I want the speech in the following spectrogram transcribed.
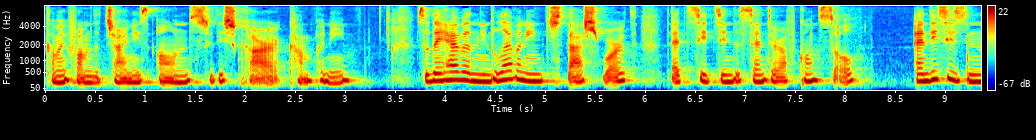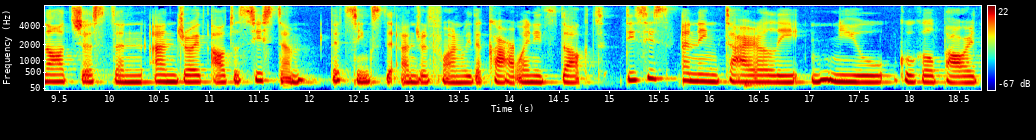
coming from the Chinese owned Swedish car company. So they have an 11 inch dashboard that sits in the center of console. And this is not just an Android Auto system that syncs the Android phone with the car when it's docked. This is an entirely new Google powered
